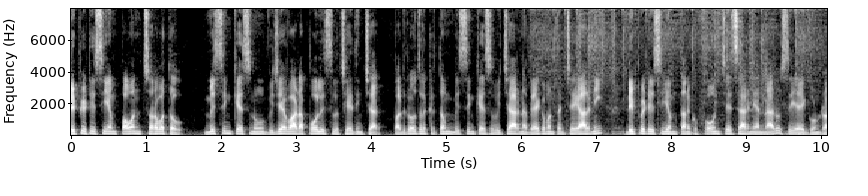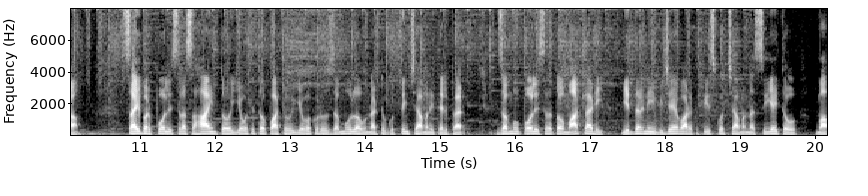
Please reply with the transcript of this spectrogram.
డిప్యూటీ సీఎం పవన్ చొరవతో మిస్సింగ్ కేసును విజయవాడ పోలీసులు ఛేదించారు. పది రోజుల క్రితం మిస్సింగ్ కేసు విచారణ వేగవంతం చేయాలని డిప్యూటీ సీఎం తనకు ఫోన్ చేశారని అన్నారు సీఐ గుండ్రాం సైబర్ పోలీసుల సహాయంతో యువతితో పాటు యువకుడు జమ్మూలో ఉన్నట్టు గుర్తించామని తెలిపారు. జమ్మూ పోలీసులతో మాట్లాడి ఇద్దరిని విజయవాడకు తీసుకొచ్చామన్న సీఐతో మా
